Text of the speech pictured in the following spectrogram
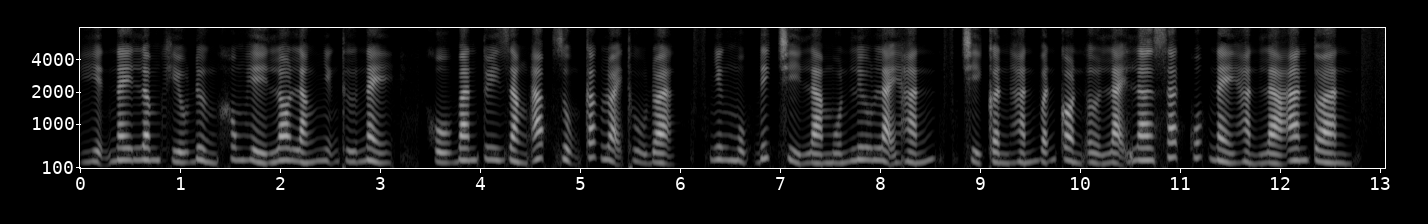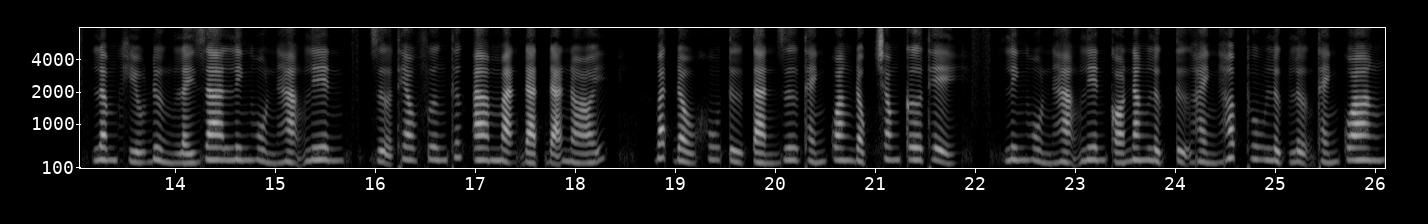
hiện nay Lâm Khiếu đừng không hề lo lắng những thứ này. Khố ban tuy rằng áp dụng các loại thủ đoạn, nhưng mục đích chỉ là muốn lưu lại hắn. Chỉ cần hắn vẫn còn ở lại la sát quốc này hẳn là an toàn. Lâm khiếu đừng lấy ra linh hồn hạng liên, dựa theo phương thức A Mạn Đạt đã nói bắt đầu khu từ tàn dư thánh quang độc trong cơ thể. Linh hồn hạng liên có năng lực tự hành hấp thu lực lượng thánh quang.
